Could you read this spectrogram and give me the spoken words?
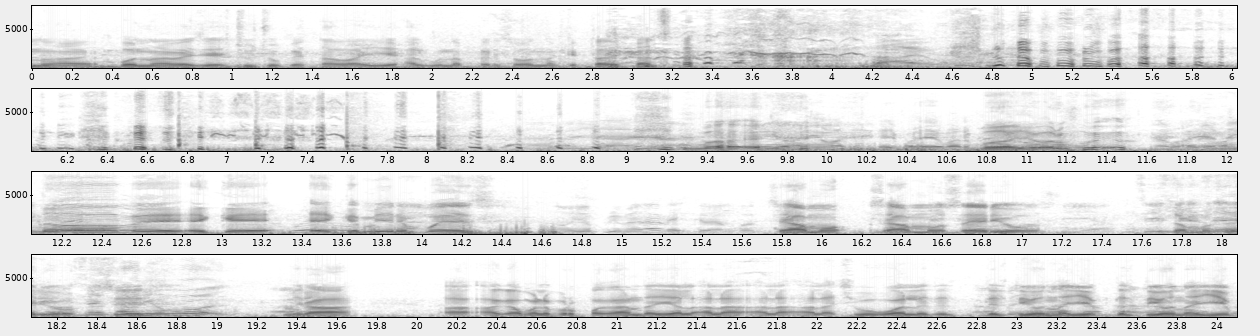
no, sabés- si el chucho que estaba ahí es alguna persona que está descansando. Va va a llevar fuego. No, hombre, es que, es que miren pues, No, yo primera vez que vengo seamos, seamos serios. Sí, serio, serios. sí. serio vos. Mira, ha- hagámosle propaganda ahí a la, a la, a la, Chivo Wallet del, del tío Nayib, del tío Nayib.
